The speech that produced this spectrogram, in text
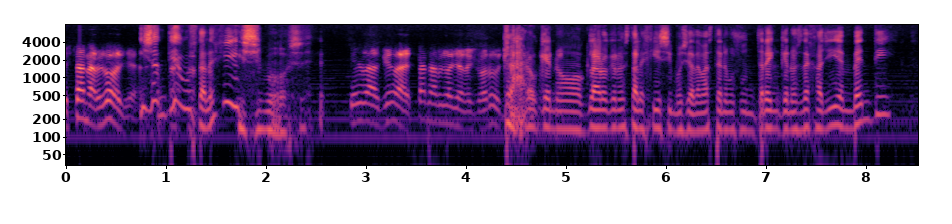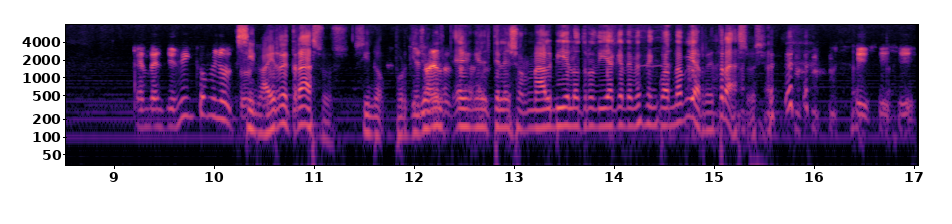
Está en Argolla. Y Santiago está lejísimos. ¿Qué va, qué va? Está en Argolla de Coruña. Claro que no, claro que no está lejísimos y además tenemos un tren que nos deja allí en 20. en 25 minutos. Si no hay retrasos, sino porque Si yo no en el, en el vi el otro día que de vez en cuando había retrasos. Sí, sí, sí.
